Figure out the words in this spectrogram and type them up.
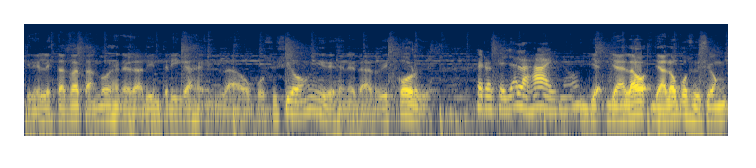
Y él está tratando de generar intrigas en la oposición y de generar discordia. Pero que ya las hay, ¿no? Ya, ya, la, ya la oposición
